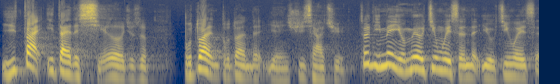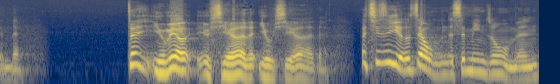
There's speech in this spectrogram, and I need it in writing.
一代一代的邪恶就是不断不断的延续下去。这里面有没有敬畏神的？有敬畏神的。这有没有有邪恶的？有邪恶的。那其实有的在我们的生命中，我们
